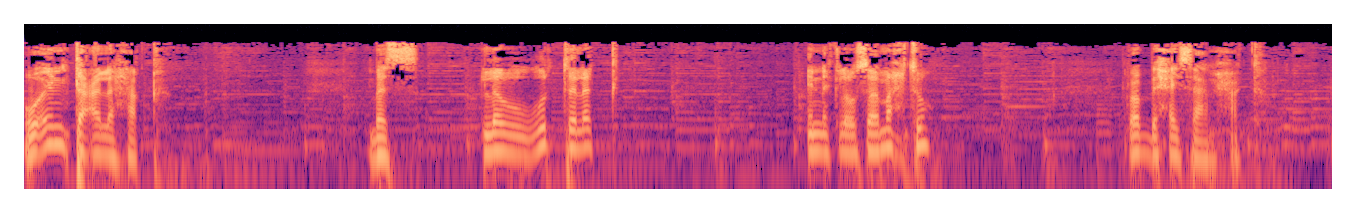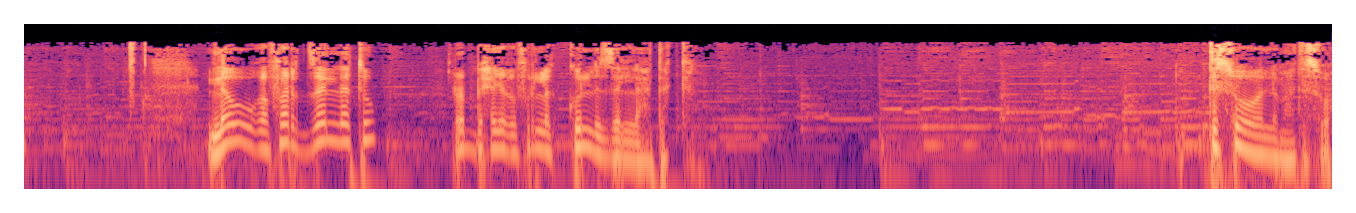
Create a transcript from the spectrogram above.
وأنت على حق. بس لو قلت لك إنك لو سامحته ربي حيسامحك. لو غفرت زلته ربي حيغفر لك كل زلاتك. تسوى ولا ما تسوى؟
